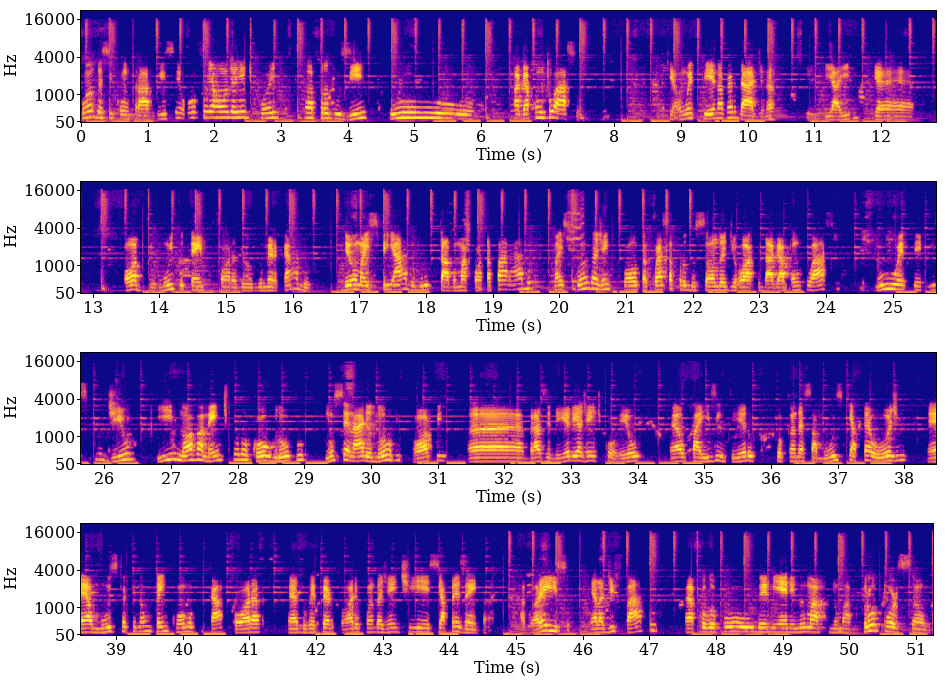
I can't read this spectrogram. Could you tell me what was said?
quando esse contrato encerrou, foi aonde a gente foi uh, produzir o H. Que é um EP, na verdade, né? E, e aí, é óbvio, muito tempo fora do, do mercado, deu uma esfriada, o grupo estava uma cota parado, mas quando a gente volta com essa produção do Ed Rock da H.A, o EP explodiu e novamente colocou o grupo no cenário do hip hop uh, brasileiro e a gente correu é, o país inteiro tocando essa música e até hoje é a música que não tem como ficar fora é, do repertório quando a gente se apresenta. Agora é isso, ela de fato é, colocou o DMN numa, numa proporção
